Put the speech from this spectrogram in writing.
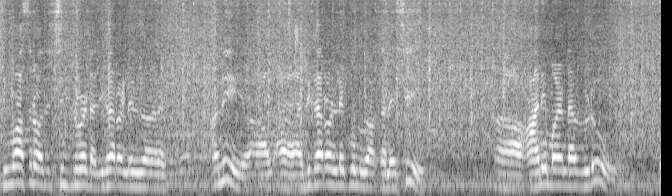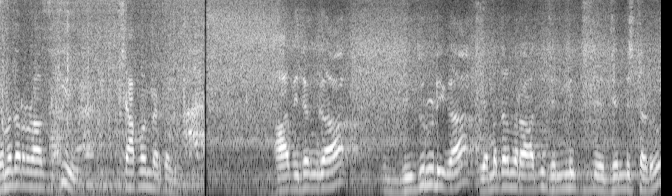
సింహాసనం అధిష్ఠించినటువంటి అధికారం లేదు అని అధికారం లేకుండా కాక అనేసి ఆనిమాండవ్యుడు యమధర్మరాజుకి శాపం పెడతాడు. ఆ విధంగా విదురుడిగా యమధర్మరాజు జన్మించి జన్మిస్తాడు.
